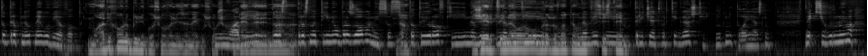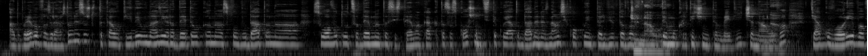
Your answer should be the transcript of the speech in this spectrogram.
да дръпне от неговия вод. Млади хора били гласували за него, слушах. млади, одеве бръс, на... бръснати и необразовани, с Да. татуировки и нави, Жертви на навити, образователната навити система. три четвърти гащи. Но то е ясно. Не, сигурно има. А добре, във Възраждане също така отиде и унази радетелка на свободата на словото от съдебната система, каката с кошниците, която даде, не знам си колко интервюта в Ченалова. демократичните медии, Ченалова. Да. Тя говори в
